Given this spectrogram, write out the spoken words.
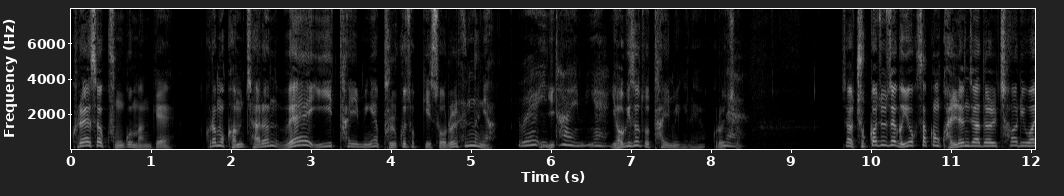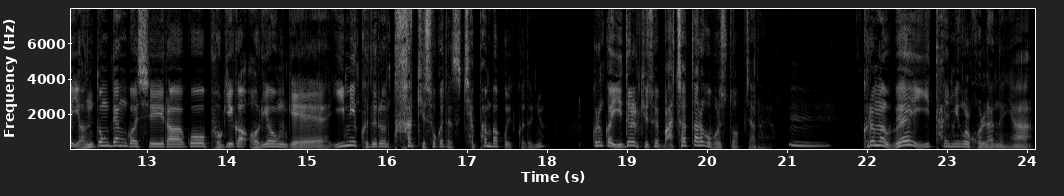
그래서 궁금한 게 그러면 검찰은 왜 이 타이밍에 불구속 기소를 했느냐? 왜이 이- 타이밍에? 여기서도 타이밍이네요. 그렇죠. 네. 자, 주가 조작 의혹 사건 관련자들 처리와 연동된 것이라고 보기가 어려운 게 이미 그들은 다 기소가 돼서 재판받고 있거든요. 그러니까 이들 기소에 맞췄다라고 볼 수도 없잖아요. 음. 그러면 왜 이 타이밍을 골랐느냐?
